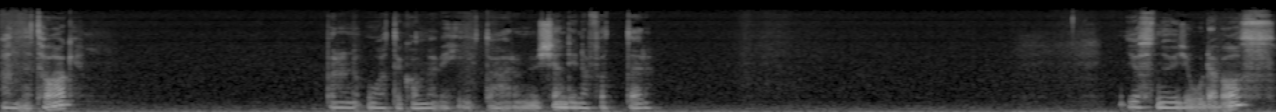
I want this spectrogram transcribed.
Andetag. Bara nu återkommer vi hit och här och nu. Känn dina fötter. Just nu gjord av oss.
